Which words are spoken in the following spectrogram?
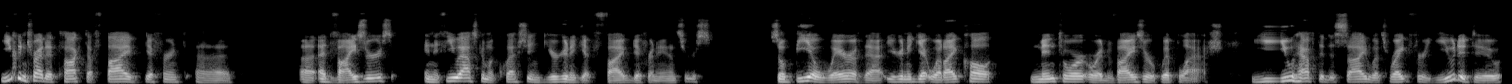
you can try to talk to five different uh, uh, advisors, and if you ask them a question, you're going to get five different answers. So be aware of that. You're going to get what I call mentor or advisor whiplash. You have to decide what's right for you to do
